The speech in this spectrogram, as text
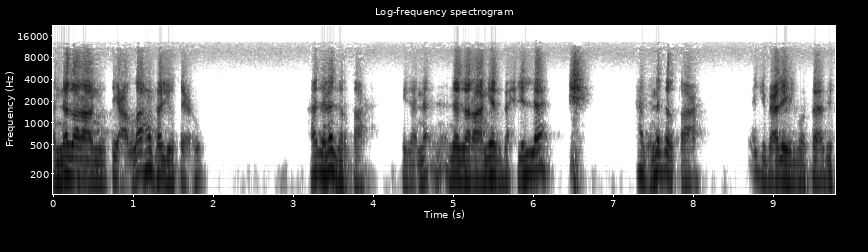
من نذر أن يطيع الله فليطيعه. هذا نذر طاعة. إذا نذر أن يذبح لله هذا نذر طاعة. يجب عليه الوفاء به.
